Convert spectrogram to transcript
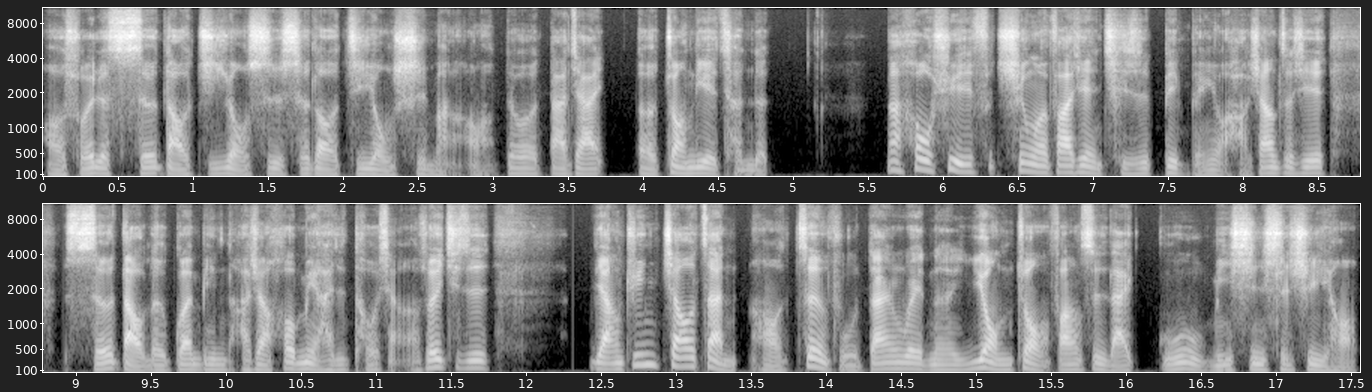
啊，所谓的蛇岛级勇士，蛇岛级勇士嘛，啊，都大家呃壮烈成人。那后续新闻发现，其实并没有，好像这些蛇岛的官兵好像后面还是投降了。所以其实两军交战，哈，政府单位呢用这种方式来鼓舞民心士气，哈，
